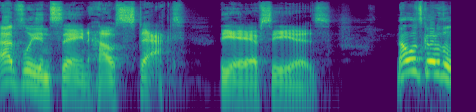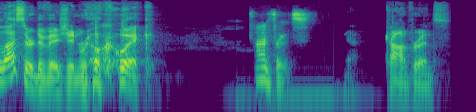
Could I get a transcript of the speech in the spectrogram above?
absolutely insane how stacked the AFC is. Now let's go to the lesser division real quick. Conference. Yeah, conference.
